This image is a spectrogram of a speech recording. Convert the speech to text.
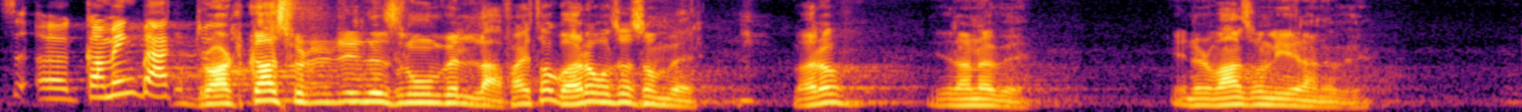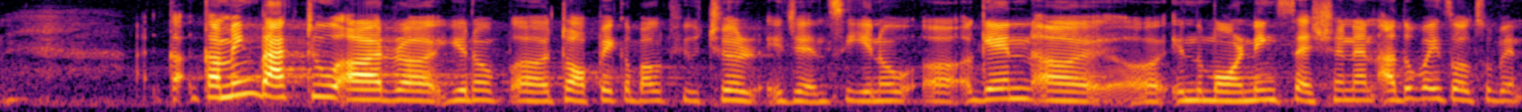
So, uh, coming back The to broadcast fraternity in this room will laugh. I thought Gaurav was somewhere. Gaurav, he ran away. In advance only ran away. Coming back to our uh, you know uh, topic about future agency you know uh, again uh, uh, in the morning session and otherwise also when,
